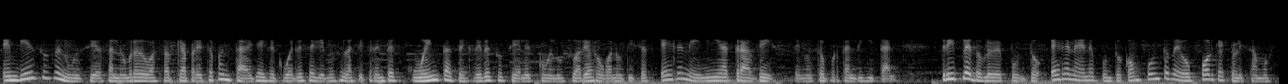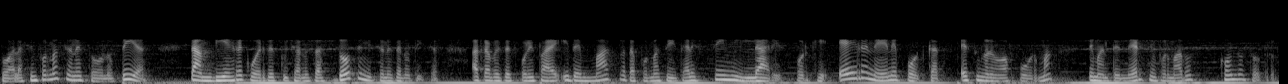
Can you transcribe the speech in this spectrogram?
Envíen sus denuncias al número de WhatsApp que aparece en pantalla y recuerde seguirnos en las diferentes cuentas de redes sociales con el usuario arroba noticias RNN y a través de nuestro portal digital www.rnn.com.do porque actualizamos todas las informaciones todos los días. También recuerde escuchar nuestras dos emisiones de noticias a través de Spotify y demás plataformas digitales similares porque RNN Podcast es una nueva forma de mantenerse informados con nosotros.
